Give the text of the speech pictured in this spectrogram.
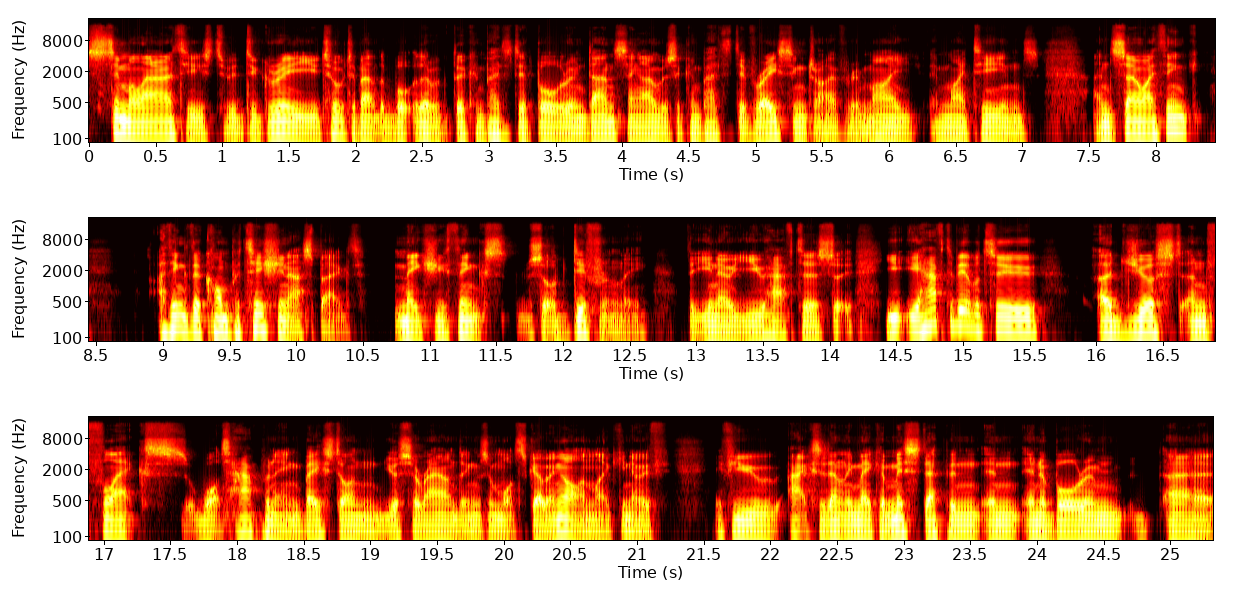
similarities to a degree. You talked about the, the, the competitive ballroom dancing. I was a competitive racing driver in my in my teens, and so I think I think the competition aspect makes you think sort of differently. That you know you have to so you, you have to be able to adjust and flex what's happening based on your surroundings and what's going on. Like you know, if if you accidentally make a misstep in in, in a ballroom uh,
